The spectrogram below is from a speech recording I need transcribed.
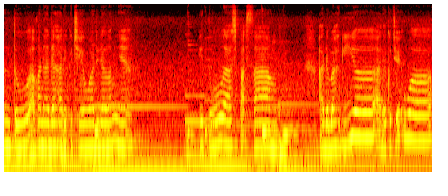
Tentu akan ada hari kecewa di dalamnya. Itulah sepasang. Ada bahagia, ada kecewa,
